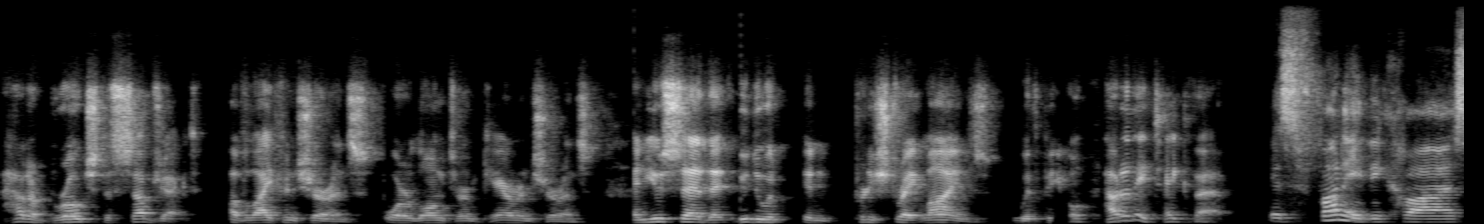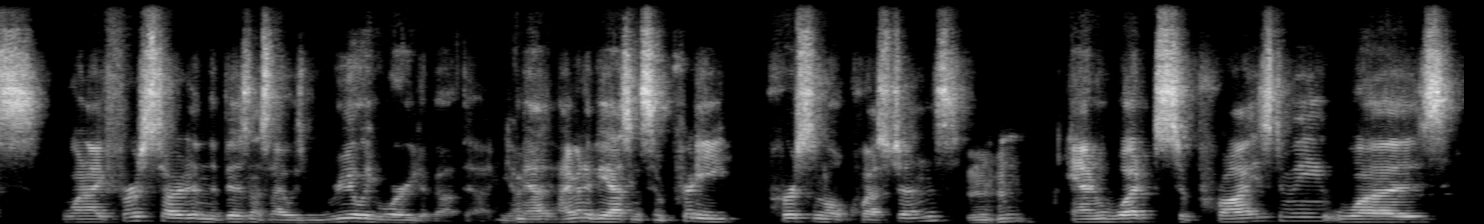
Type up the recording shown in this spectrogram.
how to broach the subject of life insurance or long term care insurance. And you said that you do it in pretty straight lines with people. How do they take that? It's funny because when I first started in the business, I was really worried about that. Know, I'm going to be asking some pretty personal questions. Mm-hmm. And what surprised me was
